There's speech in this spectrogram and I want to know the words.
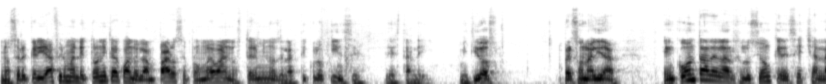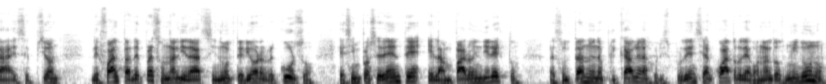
No se requerirá firma electrónica cuando el amparo se promueva en los términos del artículo 15 de esta ley. 22. Personalidad. En contra de la resolución que desecha la excepción de falta de personalidad sin ulterior recurso, es improcedente el amparo indirecto, resultando inaplicable la jurisprudencia 4 diagonal 2001,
